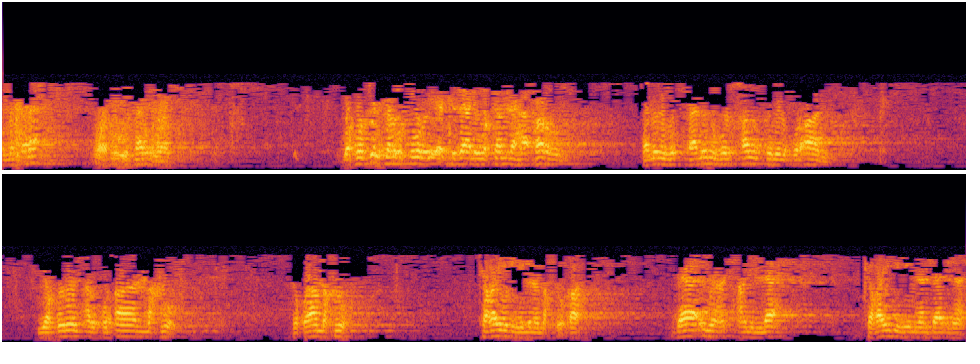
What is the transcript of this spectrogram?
المسألة وفي إثبات الواجب يقول تلك الأصول الاعتزال وكم لها فرض فمنه فمنه الخلق للقرآن. يقولون القرآن مخلوق. القرآن مخلوق. كغيره من المخلوقات. دائم عن الله. كغيره من البائنات.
